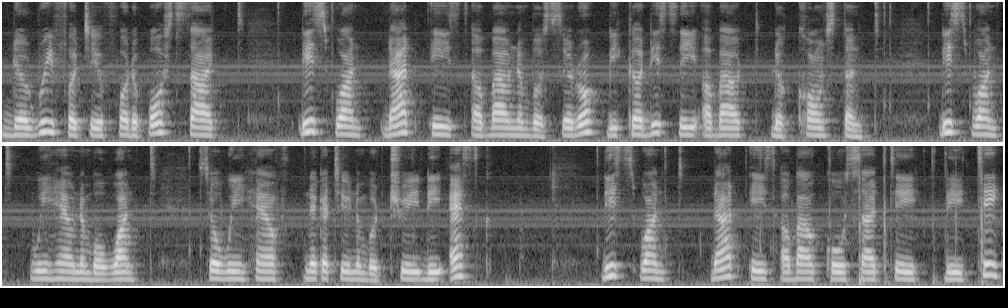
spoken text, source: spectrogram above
the derivative for the both sides. This one that is about number 0 because this is about the constant. This one we have number 1 so we have negative number 3 ds. This one that is about cosine t dt.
